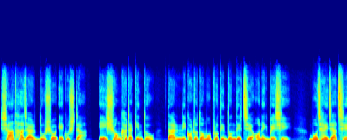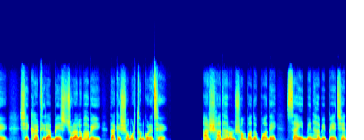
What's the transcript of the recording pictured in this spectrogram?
সাত হাজার দুশো একুশটা। এই সংখ্যাটা কিন্তু তার নিকটতম প্রতিদ্বন্দ্বীর চেয়ে অনেক বেশি। বোঝাই যাচ্ছে, শিক্ষার্থীরা বেশ জোরালোভাবেই তাকে সমর্থন করেছে। আর সাধারণ সম্পাদক পদে সাঈদ বিন হাবিব পেয়েছেন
